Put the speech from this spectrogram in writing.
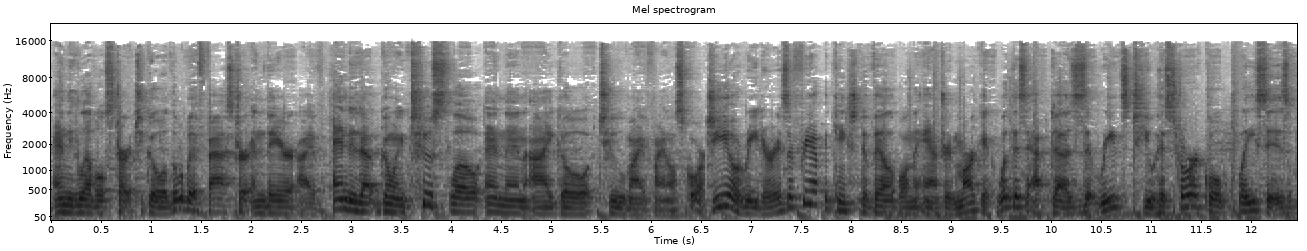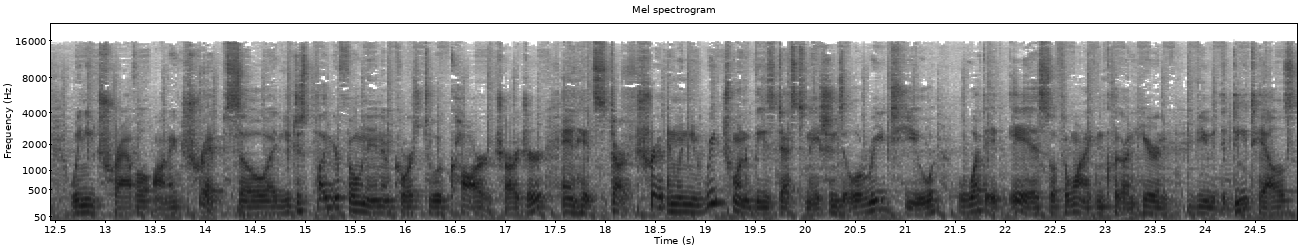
and the levels start to go a little bit faster and there I've ended up going too slow and then I go to my final score. GeoReader is a free application available on the Android market. What this app does is it reads to you historical places when you travel on a trip. So uh, you just plug your phone in of course to a car charger and hit start trip and when you reach one of these destinations it will read to you what it is. So if I want I can click on here and view the details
